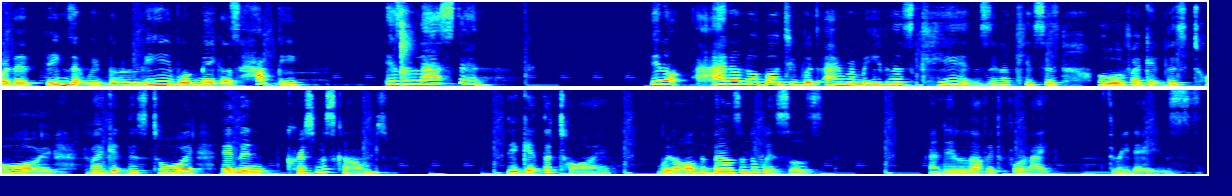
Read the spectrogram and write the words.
or the things that we believe will make us happy isn't lasting. You know, I don't know about you, but I remember even as kids, you know, kids says, "Oh, if I get this toy, if I get this toy," and then Christmas comes, they get the toy with all the bells and the whistles, and they love it for like three days.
